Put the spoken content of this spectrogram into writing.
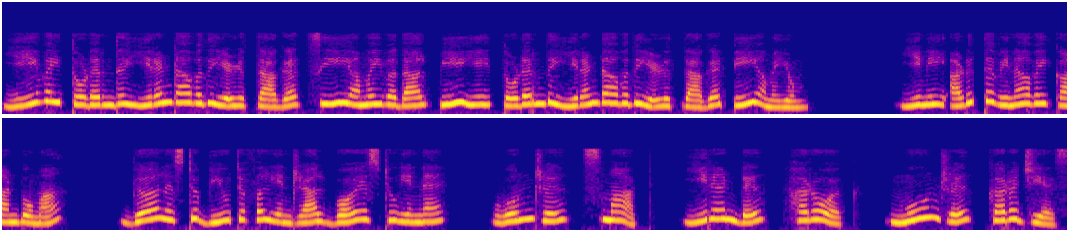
E ஏவை தொடர்ந்து இரண்டாவது எழுத்தாக சி அமைவதால் பியை தொடர்ந்து இரண்டாவது எழுத்தாக டி அமையும். இனி அடுத்த வினாவை காண்போமா? கேர்ள் இஸ் டு பியூட்டிஃபுல் என்றால் பாய் இஸ் டு என்ன? ஒன்று ஸ்மார்ட் இரண்டு ஹரோக் மூன்று கரஜியஸ்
